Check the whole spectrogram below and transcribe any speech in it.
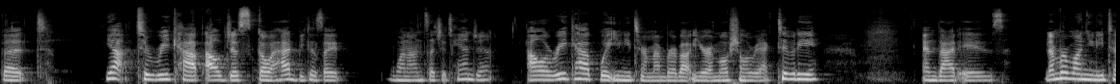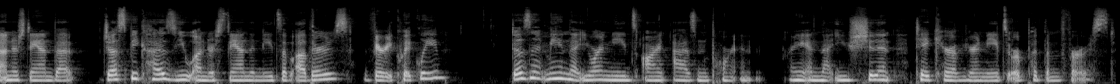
but yeah, to recap, I'll just go ahead because I went on such a tangent. I'll recap what you need to remember about your emotional reactivity. And that is number one, you need to understand that just because you understand the needs of others very quickly doesn't mean that your needs aren't as important, right? And that you shouldn't take care of your needs or put them first.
